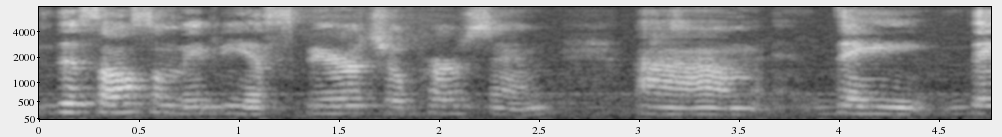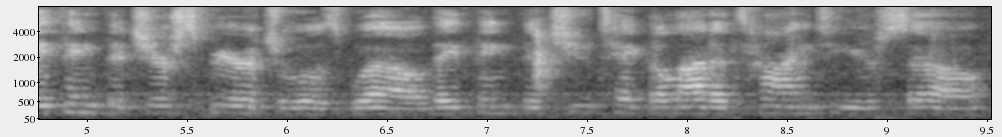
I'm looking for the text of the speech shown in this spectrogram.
This also may be a spiritual person. Um, they, they think that you're spiritual as well. They think that you take a lot of time to yourself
